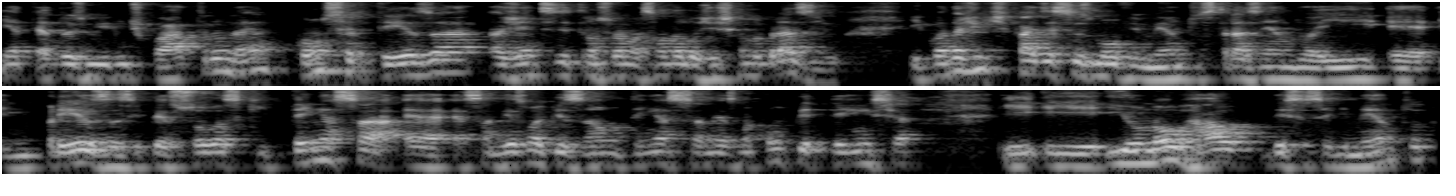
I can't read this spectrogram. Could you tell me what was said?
e até 2024, né, com certeza, agentes de transformação da logística no Brasil. E quando a gente faz esses movimentos trazendo aí é, empresas e pessoas que têm essa, é, essa mesma visão, têm essa mesma competência e, e, e o know-how desse segmento,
